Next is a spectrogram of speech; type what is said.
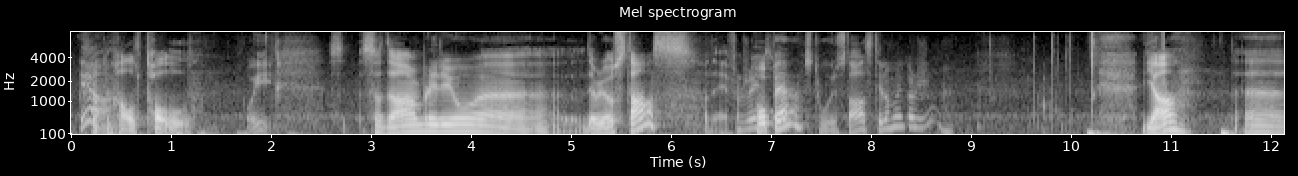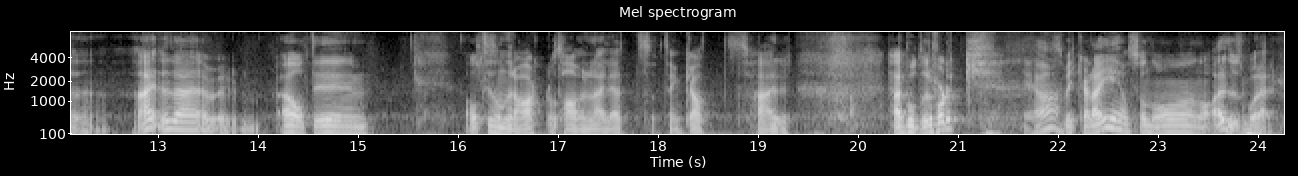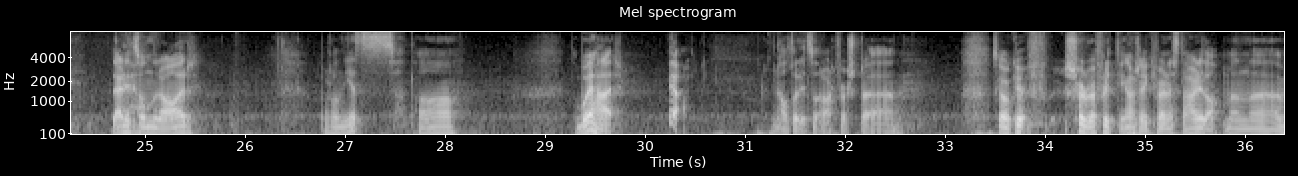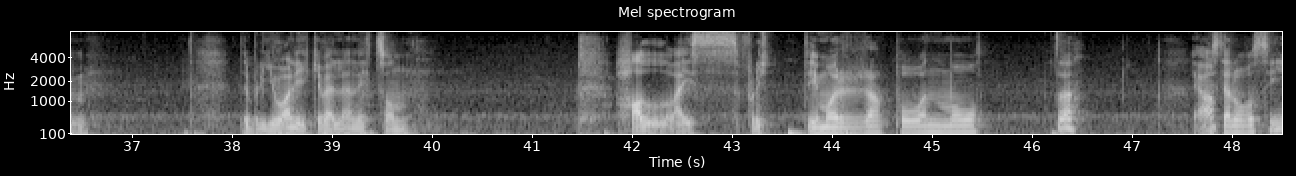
Ja. klokken halv tolv. Oi. Så da blir det jo uh, Det blir jo stas, er det er håper jeg. Stor stas til og med, kanskje? Ja. Uh, nei, det er er alltid Alltid sånn rart å ta over en leilighet og tenke at her Her bodde det folk Ja. som ikke er deg, og så nå, nå er det du som bor her. Det er litt Ja. sånn rar Bare sånn Yes, da Da bor jeg her. ja. Alt er litt sånn rart først. Skal jo ikke Sjølve flyttinga skjer ikke før neste helg, da, men eh, det blir jo allikevel en litt sånn halvveis flytt i morgen, på en måte, ja. hvis det er lov å si.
